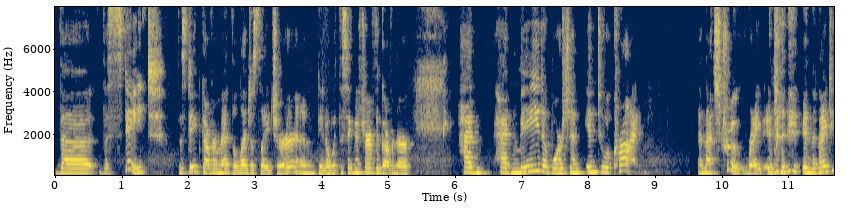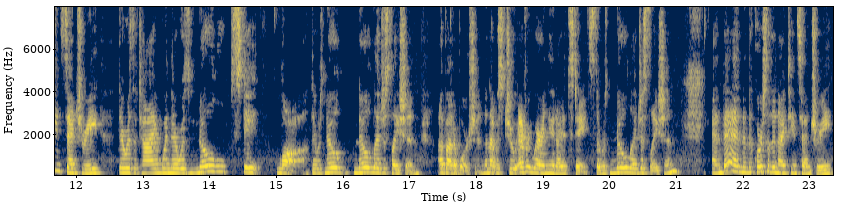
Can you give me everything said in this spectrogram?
the the state, the state government, the legislature, and you know, with the signature of the governor, had had made abortion into a crime. And that's true, right? In, in the 19th century, there was a time when there was no state law. There was no no legislation about abortion, and that was true everywhere in the United States. There was no legislation, and then in the course of the 19th century,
